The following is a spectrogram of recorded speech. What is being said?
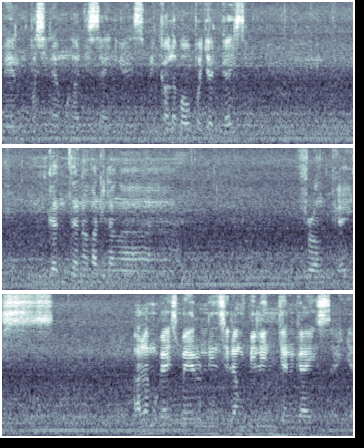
Meron pa silang mga design guys. May kalabaw pa dyan guys. Ang ganda ng kanilang ah, front guys. Alam mo guys, meron din silang bilin dyan guys. Ayan.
